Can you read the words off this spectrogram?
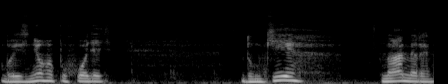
бо із нього походять думки, наміри.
